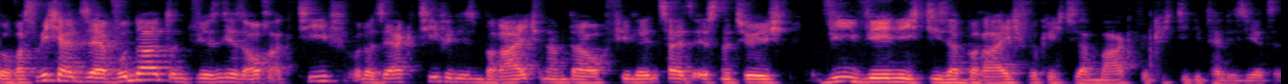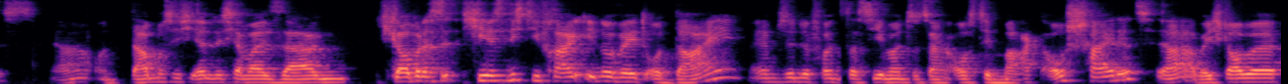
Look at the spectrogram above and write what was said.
So, was mich halt sehr wundert, und wir sind jetzt auch aktiv oder sehr aktiv in diesem Bereich und haben da auch viele Insights, ist natürlich, wie wenig dieser Bereich wirklich, dieser Markt wirklich digitalisiert ist. Ja, und da muss ich ehrlicherweise sagen, ich glaube, dass hier ist nicht die Frage innovate or die im Sinne von, dass jemand sozusagen aus dem Markt ausscheidet. Ja, aber ich glaube,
